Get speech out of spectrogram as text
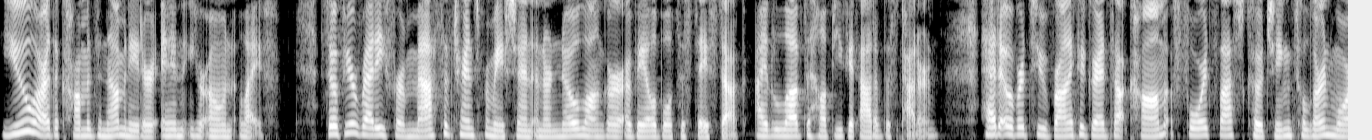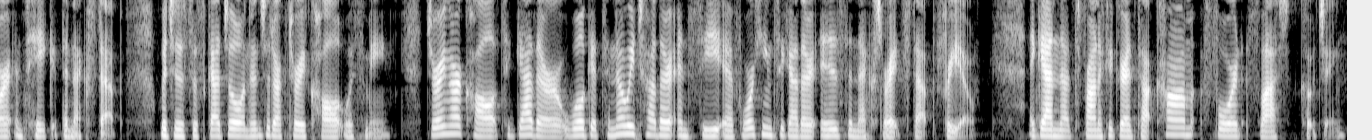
You are the common denominator in your own life. So if you're ready for a massive transformation and are no longer available to stay stuck, I'd love to help you get out of this pattern. Head over to veronicagrant.com forward slash coaching to learn more and take the next step, which is to schedule an introductory call with me. During our call together, we'll get to know each other and see if working together is the next right step for you. Again, that's veronicagrant.com forward slash coaching.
